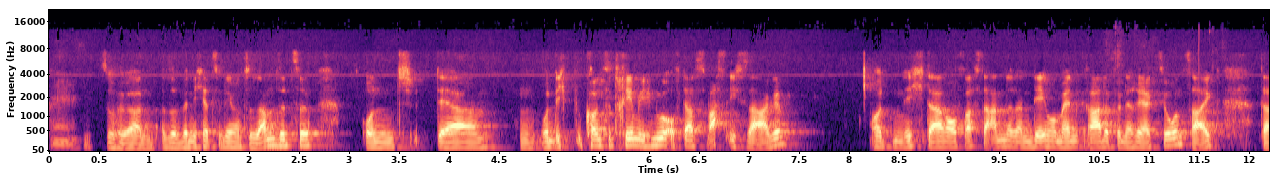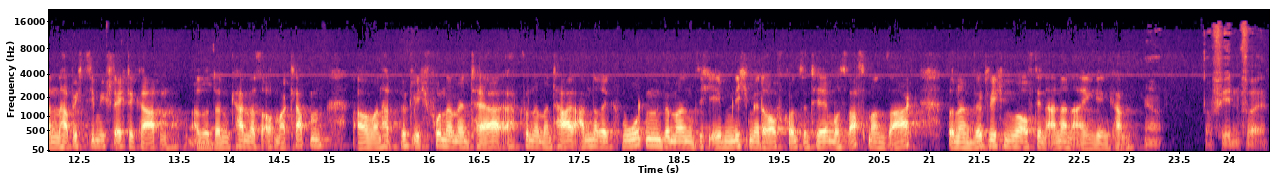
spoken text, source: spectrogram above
mhm. zu hören. Also wenn ich jetzt mit jemandem zusammensitze und der und ich konzentriere mich nur auf das, was ich sage und nicht darauf, was der andere in dem Moment gerade für eine Reaktion zeigt, dann habe ich ziemlich schlechte Karten. Also dann kann das auch mal klappen, aber man hat wirklich fundamental, fundamental andere Quoten, wenn man sich eben nicht mehr darauf konzentrieren muss, was man sagt, sondern wirklich nur auf den anderen eingehen kann. Ja, auf jeden Fall.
